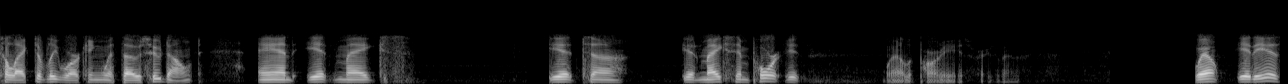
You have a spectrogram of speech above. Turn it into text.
collectively working with those who don't. And it makes it uh it makes import it well the party is very. Well, it is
